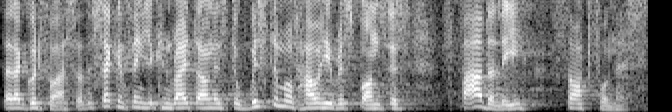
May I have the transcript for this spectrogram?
that are good for us. So the second thing you can write down is the wisdom of how he responds is fatherly thoughtfulness.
